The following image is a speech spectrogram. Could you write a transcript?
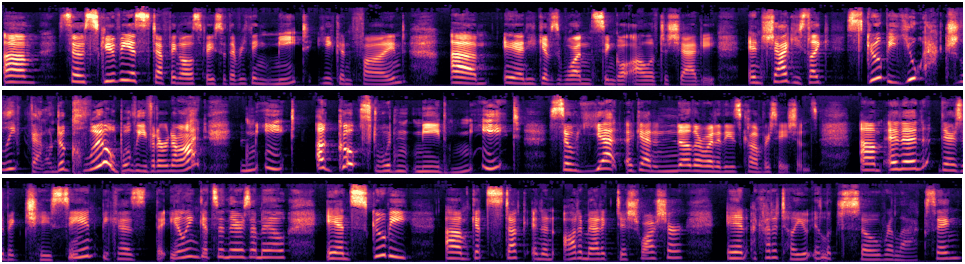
Um, so Scooby is stuffing all his face with everything meat he can find. Um, and he gives one single olive to Shaggy. And Shaggy's like, Scooby, you actually found a clue, believe it or not. Meat. A ghost wouldn't need meat. So, yet again, another one of these conversations. Um, and then there's a big chase scene because the alien gets in there somehow. And Scooby um, gets stuck in an automatic dishwasher. And I gotta tell you, it looked so relaxing.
